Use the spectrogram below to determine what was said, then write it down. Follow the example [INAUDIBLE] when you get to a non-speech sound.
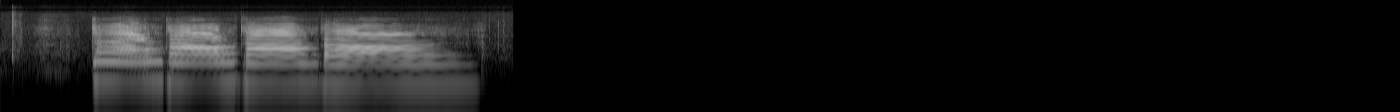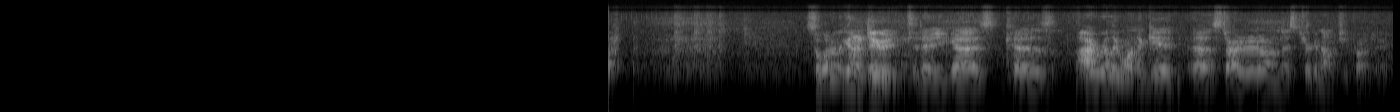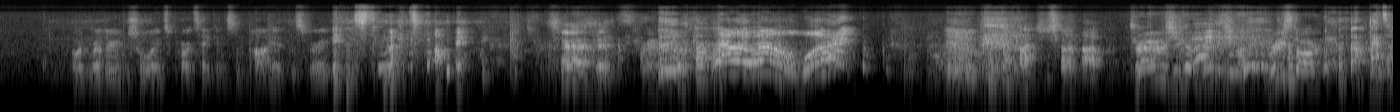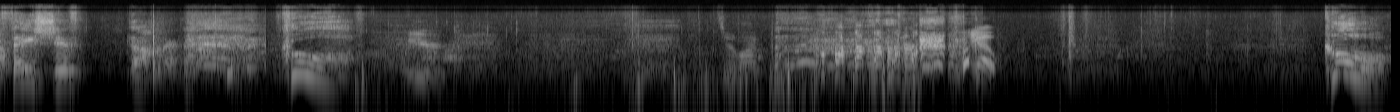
So what are we gonna do today, you guys? Because I really want to get uh, started on this trigonometry project. I would rather enjoy to partake in some pie at this very [LAUGHS] instant of time. Travis. Travis, LOL, what? [LAUGHS] Shut up. Travis, you gotta do this without restart. It's a phase shift. Oh crap. cool. Weird. It's your line. Go. Cool.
